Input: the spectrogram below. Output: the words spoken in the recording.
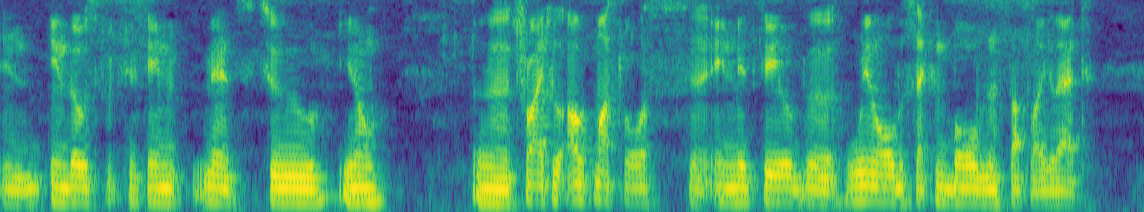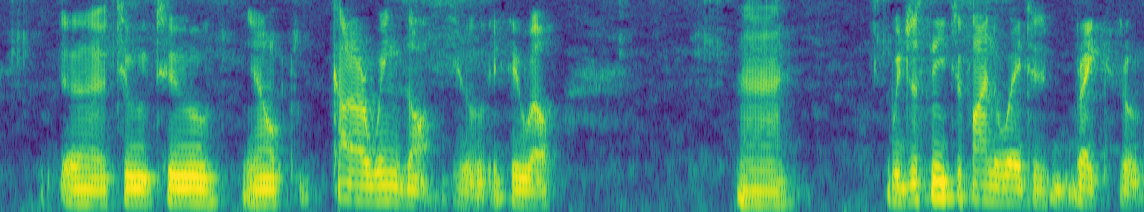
in in those 15 minutes to you know uh, try to outmuscle us in midfield, uh, win all the second balls and stuff like that uh, to to you know cut our wings off, if you if you will. Uh, we just need to find a way to break through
